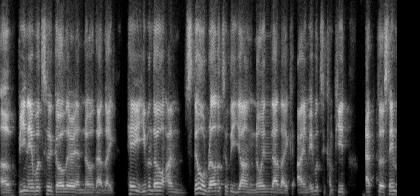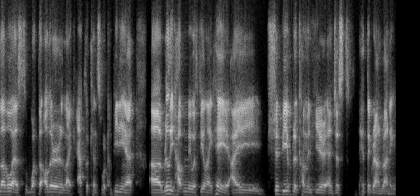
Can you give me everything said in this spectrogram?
of being able to go there and know that like, hey, even though I'm still relatively young, knowing that like I'm able to compete at the same level as what the other like applicants were competing at uh, really helped me with feeling like hey i should be able to come in here and just hit the ground running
